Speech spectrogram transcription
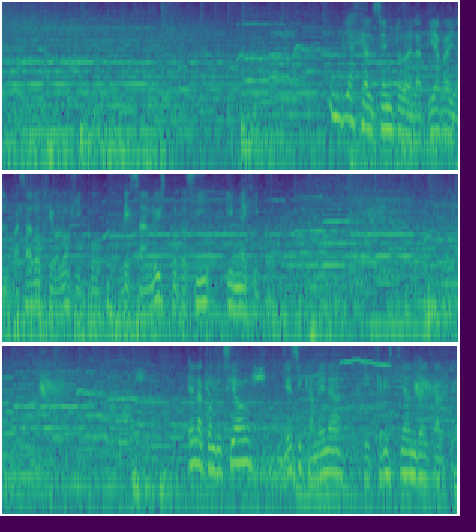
Un viaje al centro de la Tierra y al pasado geológico de San Luis Potosí y México. En la conducción, Jessica Mena y Cristian del Carpio.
